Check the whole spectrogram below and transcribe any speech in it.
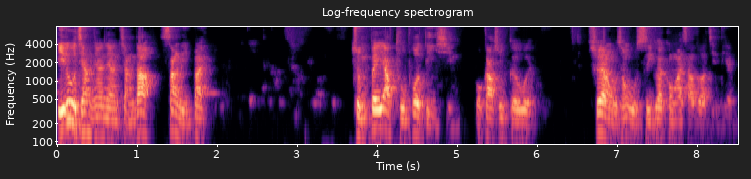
一路讲讲讲讲到上礼拜准备要突破底型。我告诉各位，虽然我从五十一块公开操作到今天，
